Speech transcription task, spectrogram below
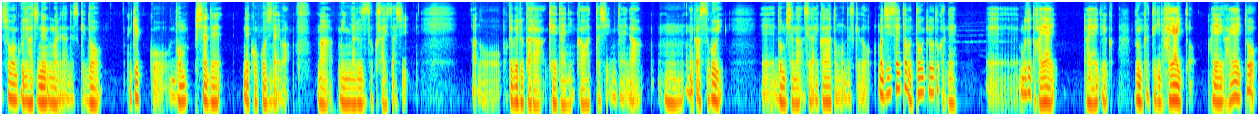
昭和58年生まれなんですけど結構ドンピシャでね高校時代はまあみんなルーズソックス履いてたしあのポケベルから携帯に変わったしみたいな、うん、なんかすごいえードンピシャな世代かなと思うんですけど、まあ、実際多分東京とかね、えーもうちょっと早い早いというか文化的に早いと流行りが早いと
